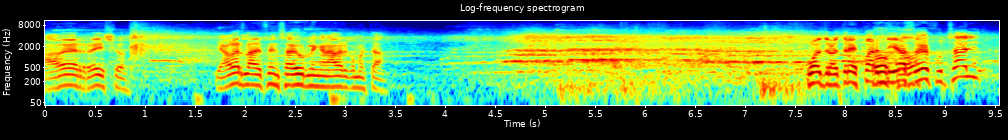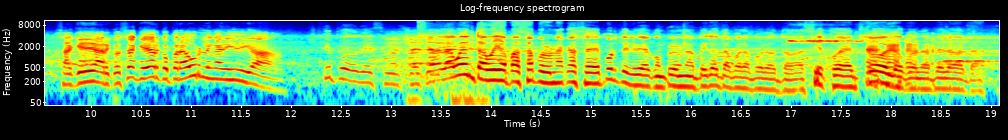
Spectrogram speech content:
A ver, ellos. Y a ver la defensa de Hurlingham, a ver cómo está. 4 a 3, partidazo de futsal. Saque de arco, saque de arco para Hurlingham y diga. ¿Qué puedo decir yo? Que a la vuelta voy a pasar por una casa de deporte y le voy a comprar una pelota para Poroto. Así juega el solo con la pelota.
